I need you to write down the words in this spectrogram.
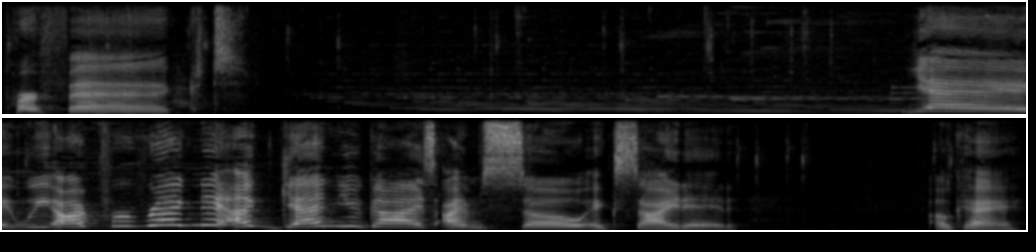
perfect. Yay, we are pregnant again, you guys. I'm so excited. Okay.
